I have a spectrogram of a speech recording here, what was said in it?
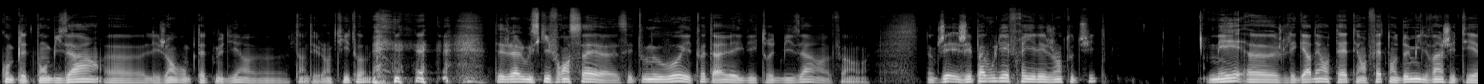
complètement bizarre, euh, les gens vont peut-être me dire euh, t'es gentil toi, mais déjà le whisky français c'est tout nouveau et toi t'arrives avec des trucs bizarres. Enfin, donc j'ai pas voulu effrayer les gens tout de suite, mais je l'ai gardé en tête. Et en fait, en 2020, j'étais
